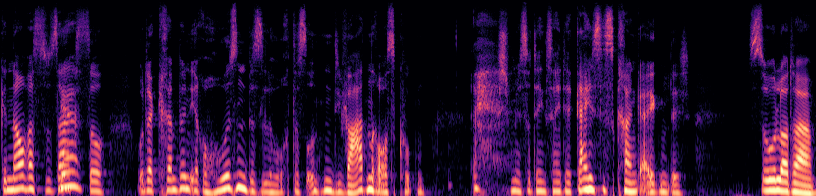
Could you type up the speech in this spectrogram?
genau was du sagst, so. Oder krempeln ihre Hosen ein bisschen hoch, dass unten die Waden rausgucken. Ich mir so denke, seid ihr geisteskrank eigentlich. So, Lotta,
